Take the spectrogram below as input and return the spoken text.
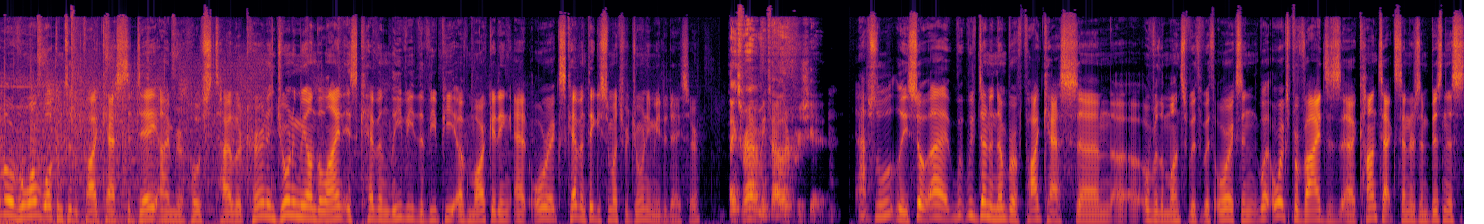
Hello, everyone. Welcome to the podcast. Today, I'm your host, Tyler Kern, and joining me on the line is Kevin Levy, the VP of Marketing at OrecX. Kevin, thank you so much for joining me today, sir. Thanks for having me, Tyler. Appreciate it. Absolutely. So uh, we've done a number of podcasts um, uh, over the months with, with OrecX, and what OrecX provides is uh, contact centers and business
